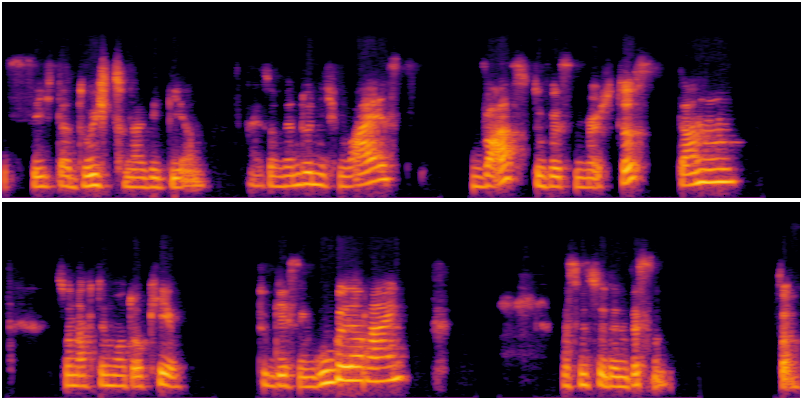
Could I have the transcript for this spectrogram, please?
sich da durch zu navigieren. Also wenn du nicht weißt, was du wissen möchtest, dann so nach dem Motto, okay, Du gehst in Google rein. Was willst du denn wissen? So,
